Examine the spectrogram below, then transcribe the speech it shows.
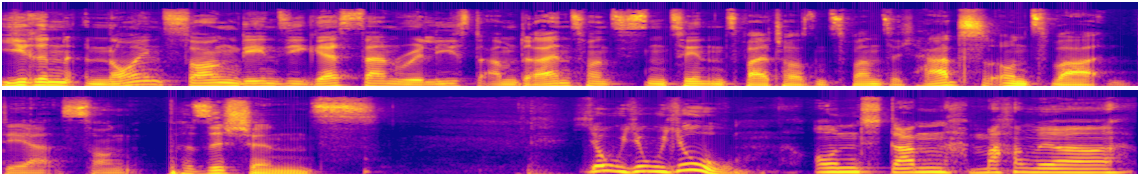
ihren neuen Song, den sie gestern released am 23.10.2020 hat, und zwar der Song Positions. Jo, jo, jo. Und dann machen wir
